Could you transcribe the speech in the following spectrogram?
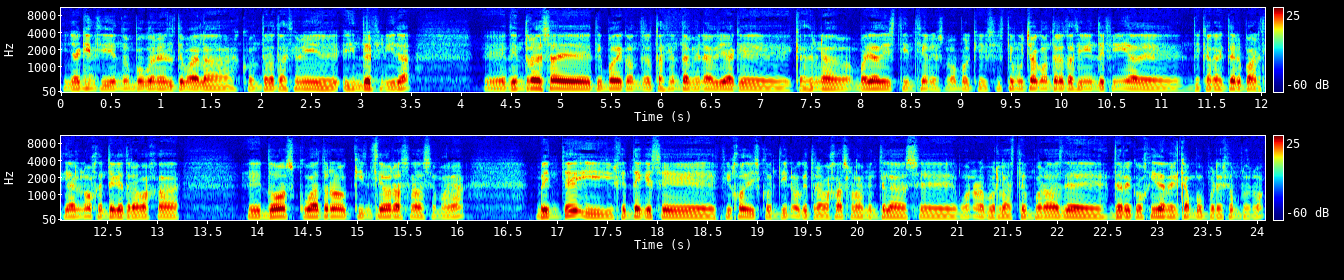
Iñaki, incidiendo un poco en el tema de la contratación indefinida, eh, dentro de ese tipo de contratación también habría que, hacer una, varias distinciones, ¿no? Porque existe mucha contratación indefinida de, de carácter parcial, ¿no? Gente que trabaja eh, 2, 4, 15 horas a la semana, 20 y gente que se fijo discontinuo, que trabaja solamente las, eh, bueno, pues las temporadas de, de, recogida en el campo, por ejemplo, ¿no?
